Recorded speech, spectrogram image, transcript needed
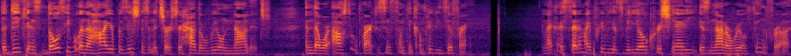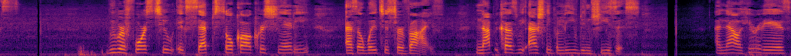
the deacons, those people in the higher positions in the church that have the real knowledge and that were also practicing something completely different. Like I said in my previous video, Christianity is not a real thing for us. We were forced to accept so called Christianity as a way to survive, not because we actually believed in Jesus. And now here it is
